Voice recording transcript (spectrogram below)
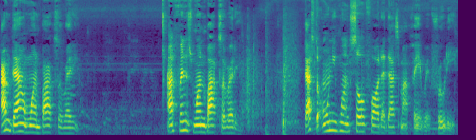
I'm down one box already. I finished one box already. That's the only one so far that that's my favorite, fruity.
